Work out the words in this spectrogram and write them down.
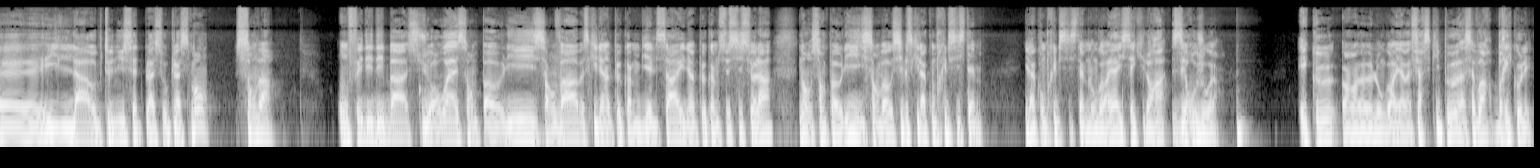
euh, il a obtenu cette place au classement s'en va. On fait des débats sur ouais Sampaoli, il s'en va parce qu'il est un peu comme Bielsa, il est un peu comme ceci cela. Non, Sampaoli, il s'en va aussi parce qu'il a compris le système. Il a compris le système Longoria, il sait qu'il aura zéro joueur et que euh, Longoria va faire ce qu'il peut, à savoir bricoler.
